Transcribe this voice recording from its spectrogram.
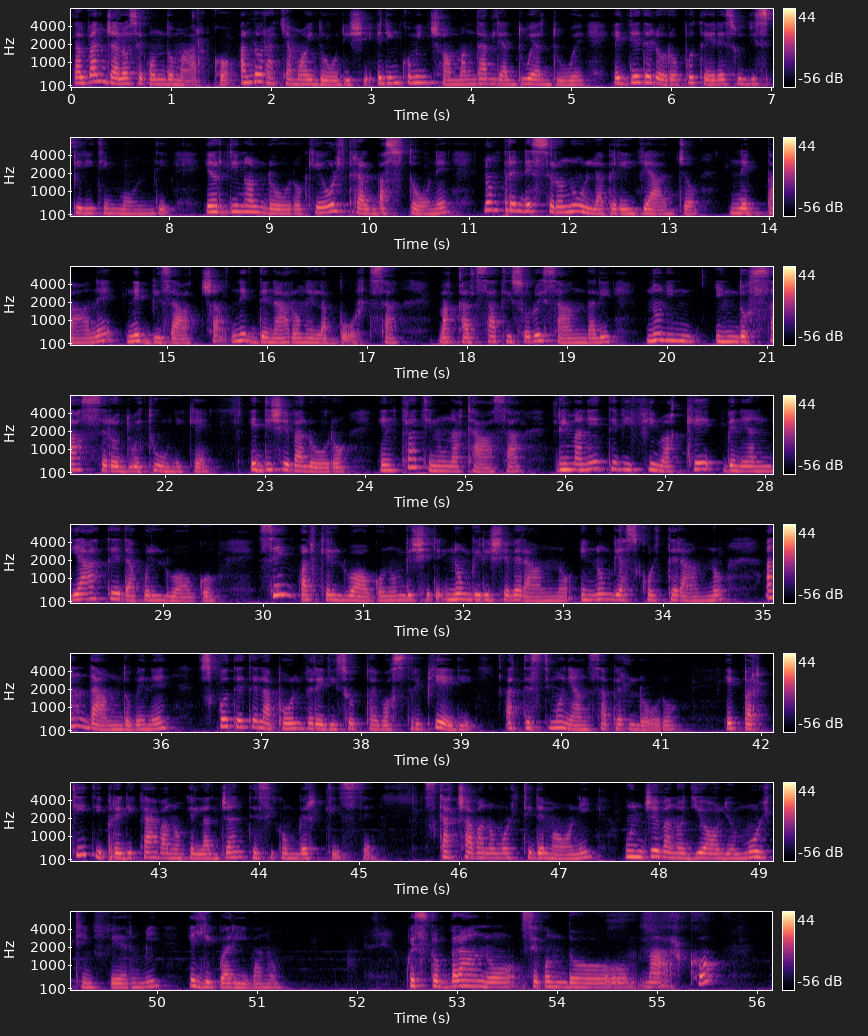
Dal Vangelo secondo Marco. Allora chiamò i dodici ed incominciò a mandarli a due a due e diede loro potere sugli spiriti immondi e ordinò loro che oltre al bastone non prendessero nulla per il viaggio, né pane, né bisaccia, né denaro nella borsa, ma calzati solo i sandali non indossassero due tuniche. E diceva loro: Entrate in una casa, rimanetevi fino a che ve ne andiate da quel luogo se in qualche luogo non vi, non vi riceveranno e non vi ascolteranno, andandovene scuotete la polvere di sotto ai vostri piedi, a testimonianza per loro. E partiti predicavano che la gente si convertisse, scacciavano molti demoni, ungevano di olio molti infermi e li guarivano. Questo brano, secondo Marco,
